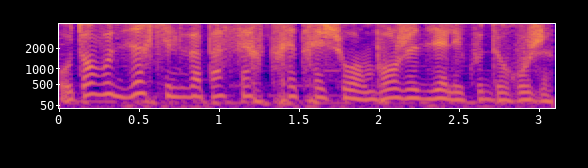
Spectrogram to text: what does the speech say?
Autant vous dire qu'il ne va pas faire très très chaud. Un bon jeudi à l'écoute de Rouge.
